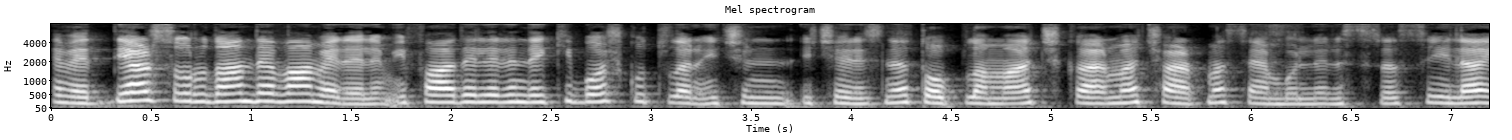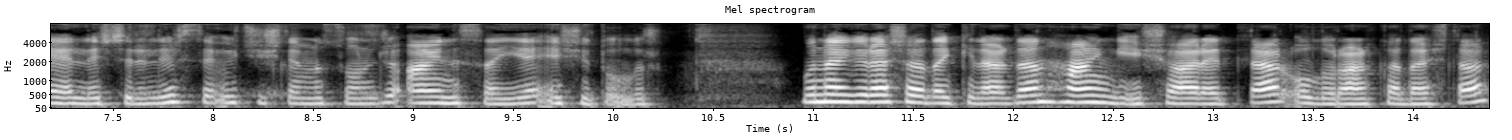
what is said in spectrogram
Evet, diğer sorudan devam edelim. İfadelerindeki boş kutuların için, içerisine toplama, çıkarma, çarpma sembolleri sırasıyla yerleştirilirse 3 işlemin sonucu aynı sayıya eşit olur. Buna göre aşağıdakilerden hangi işaretler olur arkadaşlar?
